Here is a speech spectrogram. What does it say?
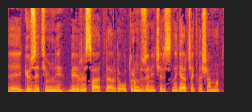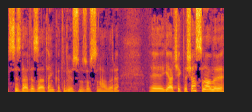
e, gözetimli, belirli saatlerde oturum düzeni içerisinde gerçekleşen, sizler de zaten katılıyorsunuz o sınavlara, e, gerçekleşen sınavları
